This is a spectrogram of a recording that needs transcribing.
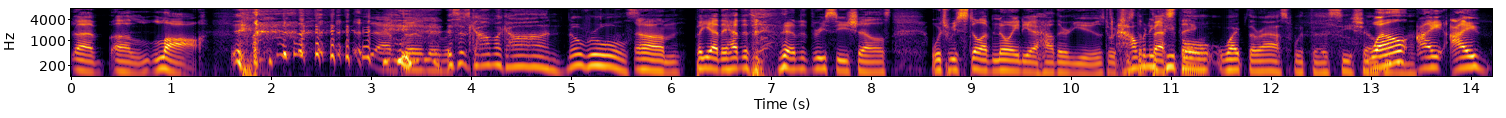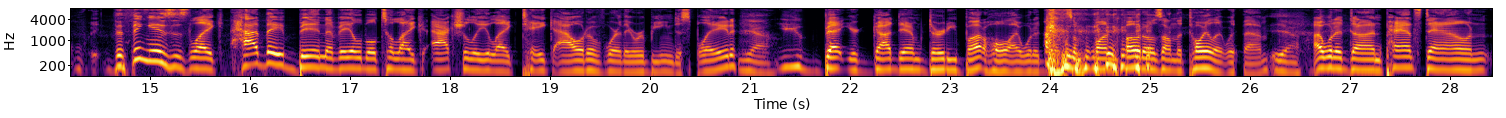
a, a law. Have toilet paper. this is Comic Con. No rules. Um, but yeah, they had the they had the three seashells, which we still have no idea how they're used. Which How is the many best people thing. wipe their ass with the seashells? Well, the- I, I, the thing is, is like, had they been available to like actually like take out of where they were being displayed, Yeah. you bet your goddamn dirty butthole I would have done some fun photos on the toilet with them. yeah. I would have done pants down,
